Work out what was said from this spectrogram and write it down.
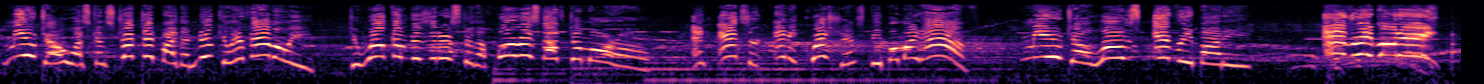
Muto was constructed by the nuclear family to welcome visitors to the Forest of Tomorrow and answer any questions people might have. Muto loves everybody. Everybody!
